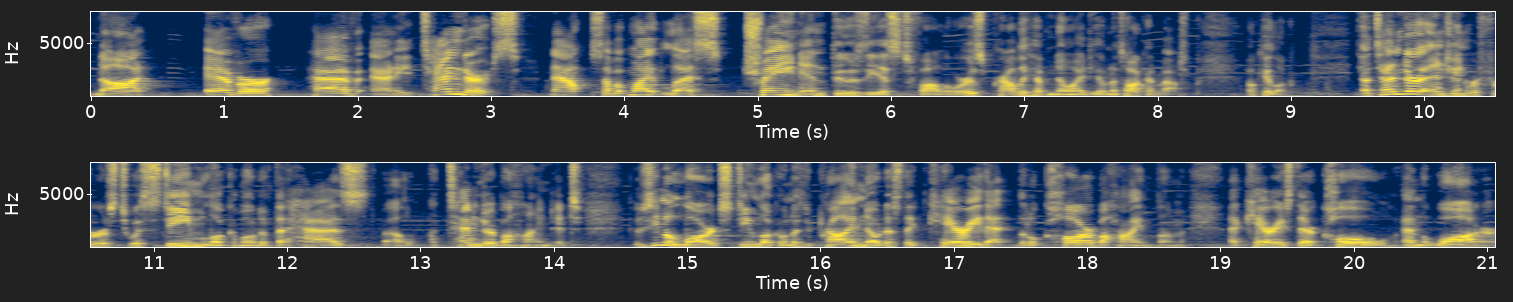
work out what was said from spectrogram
not ever have any tenders? Now, some of my less train enthusiast followers probably have no idea what I'm talking about. Okay, look. A tender engine refers to a steam locomotive that has, well, a tender behind it. If you've seen a large steam locomotive, you probably noticed they carry that little car behind them that carries their coal and the water.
